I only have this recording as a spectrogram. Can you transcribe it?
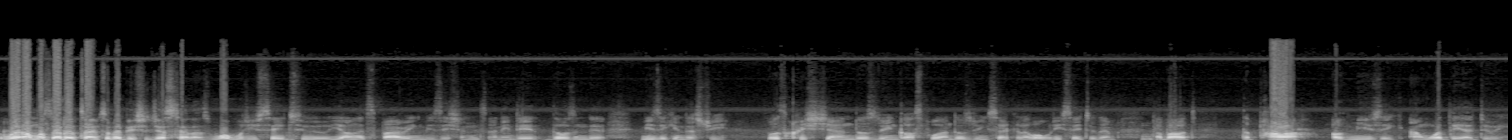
We're almost out of time, so maybe you should just tell us what would you say to young aspiring musicians and indeed those in the music industry, both Christian, those doing gospel, and those doing secular? What would you say to them about the power of music and what they are doing?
